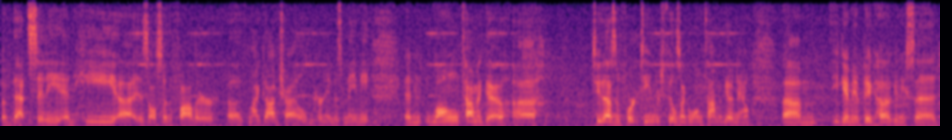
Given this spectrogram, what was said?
of that city, and he uh, is also the father of my godchild. Her name is Mamie. And long time ago, uh, 2014, which feels like a long time ago now, um, he gave me a big hug and he said,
